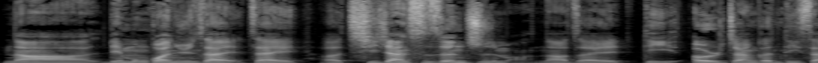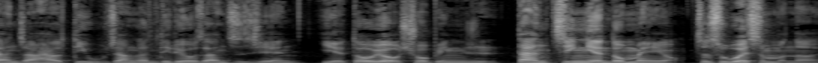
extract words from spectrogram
那联盟冠军赛在呃七战四胜制嘛，那在第二战跟第三战，还有第五战跟第六战之间也都有休兵日，但今年都没有，这是为什么呢？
